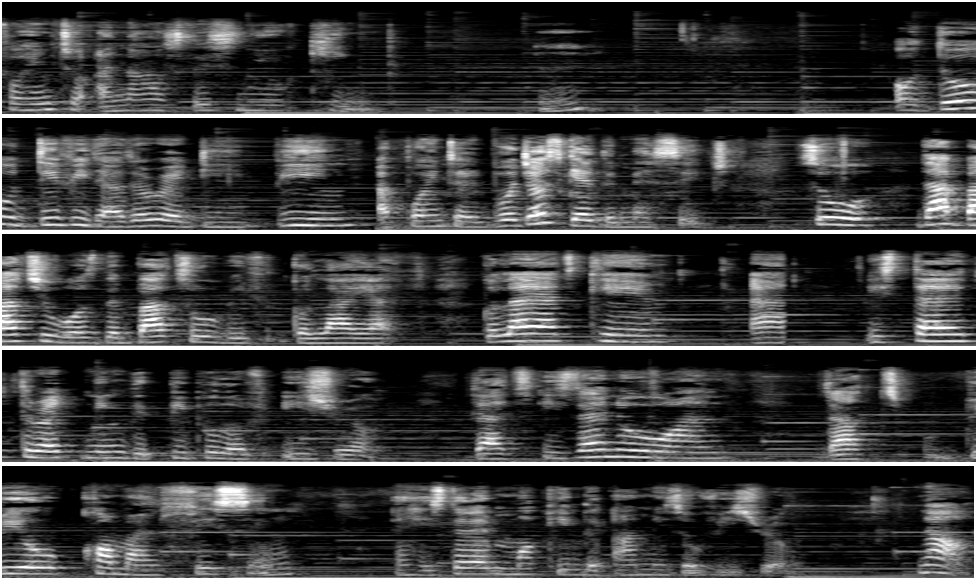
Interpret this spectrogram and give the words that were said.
for him to announce this new king. Hmm? Although David had already been appointed, but just get the message. So that battle was the battle with Goliath. Goliath came and he started threatening the people of Israel that is there no one that will come and face him? And he started mocking the armies of Israel. Now,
